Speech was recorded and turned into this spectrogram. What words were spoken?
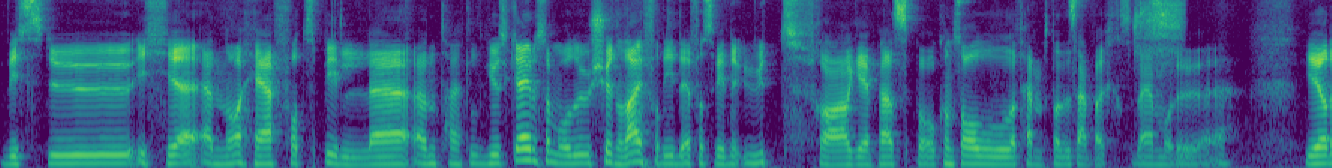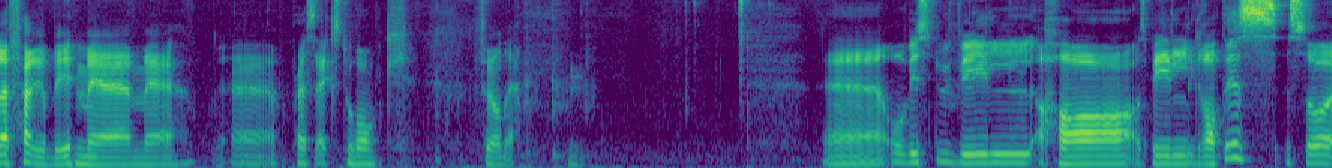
hvis du ikke ennå har fått spille Untitled Goose Game, så må du skynde deg, fordi det forsvinner ut fra GPS på konsoll 15.12. Så det må du eh, gjøre deg ferdig med, med eh, Press X to honk før det. Eh, og hvis du vil ha spill gratis, så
